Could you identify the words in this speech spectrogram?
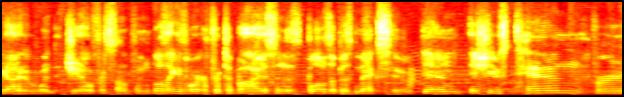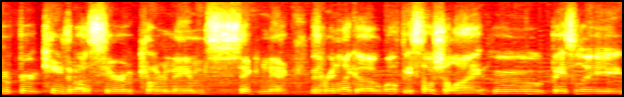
guy who went to jail for something. Looks like he's working for Tobias and just blows up his mech suit. Then issues 10 through 13 is about a serial killer named Sick Nick, who's really like a wealthy socialite who basically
